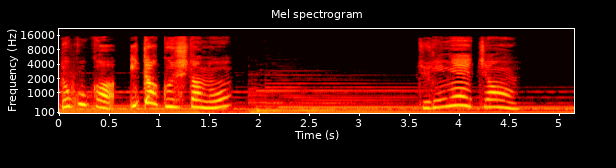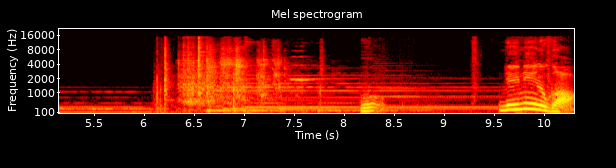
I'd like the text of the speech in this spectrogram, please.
どこか痛くしたの？ジュリ姉ちゃん。お寝ねえのか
